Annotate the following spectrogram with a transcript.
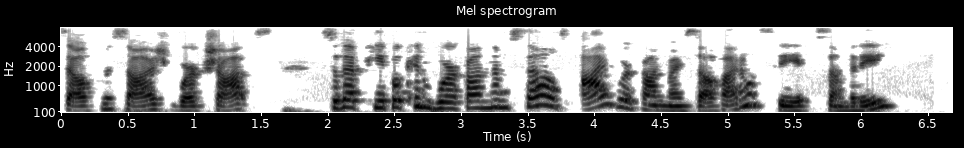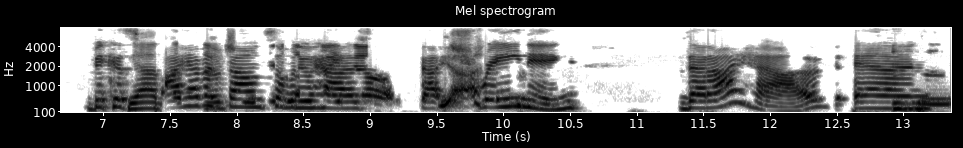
self massage workshops so that people can work on themselves. I work on myself. I don't see somebody because Yeah, I haven't so found true. someone who has that Yeah. training that I have. And Mhm.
